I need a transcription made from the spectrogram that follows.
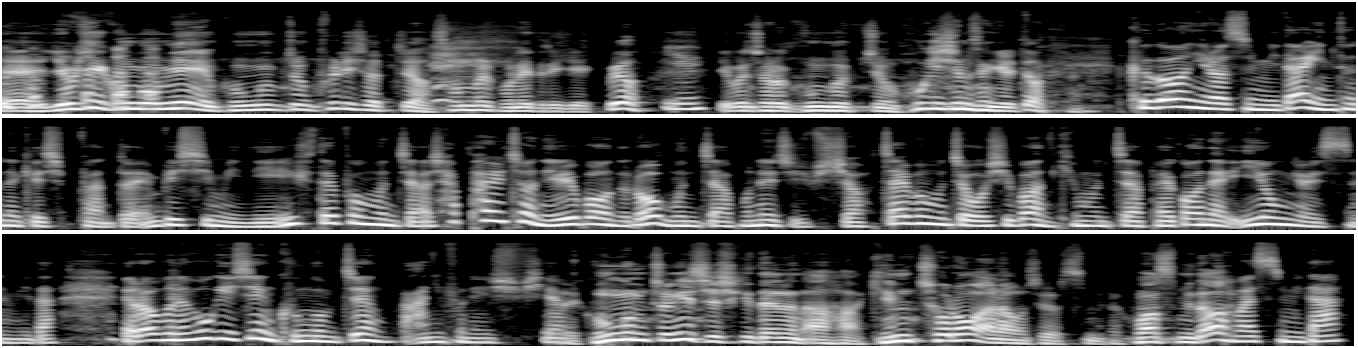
예, 6200님 궁금증 풀리셨죠? 선물 보내드리겠고요. 예. 이번처럼 궁금증, 호기심 생길 때 어떻게 합니까? 그건 이렇습니다. 인터넷 게시판 또 MBC 미니 휴대폰 문자 샵 8001번으로 문자 보내주십시오. 짧은 문자 50원 긴 문자 100원의 이용료 있습니다. 여러분의 호기심 궁금증 많이 보내주십시오. 네, 궁금증이 지식이 되는 아하 김초롱 아나운서였습니다. 고맙습니다. 고맙습니다.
